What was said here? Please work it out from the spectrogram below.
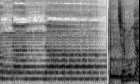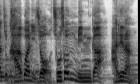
알병난다 제목이 아주 가관이죠. 조선민가 아리랑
